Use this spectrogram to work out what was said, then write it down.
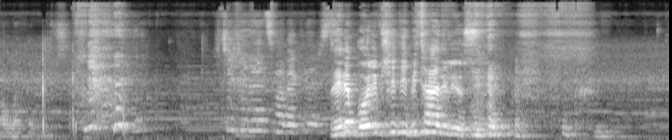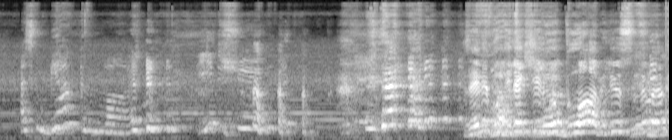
Allah kahretsin. Hiç acele etme bekleriz. Zeynep böyle bir şey değil, bir tane diliyorsun. Aşkım bir hakkın var. İyi düşün. Zeynep bu dilek değil, bu dua biliyorsun değil mi?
